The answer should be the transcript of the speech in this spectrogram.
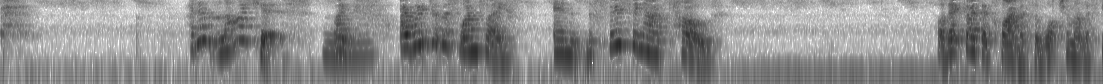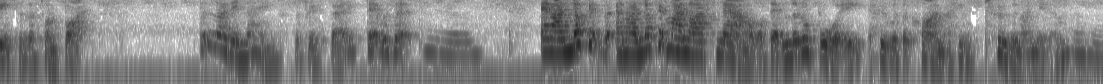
I didn't like it. Mm. Like, I worked at this one place, and the first thing I was told, oh, that guy's a climber, so watch him on the fence, and this one bites didn't know their names the first day. That was it. Yeah. And I look at the, and I look at my life now of that little boy who was a climber. He was two when I met him. Mm-hmm.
